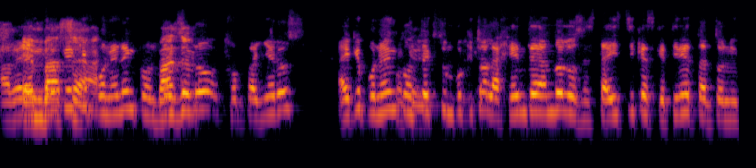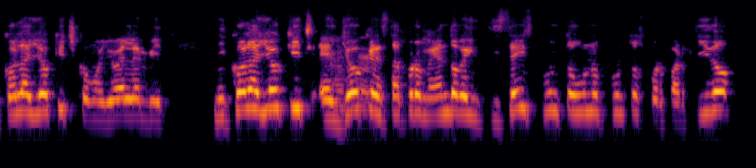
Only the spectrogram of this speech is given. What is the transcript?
A ver, hay que poner en contexto, compañeros, hay que poner en contexto un poquito a la gente dando las estadísticas que tiene tanto Nikola Jokic como Joel Embiid. Nikola Jokic, el Joker, está promediando 26.1 puntos por partido,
